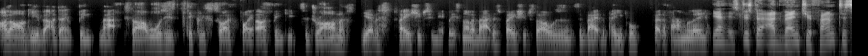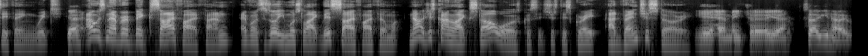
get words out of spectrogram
I'll argue that I don't think that Star Wars is particularly sci-fi. I think it's a drama. Yeah, there's spaceships in it, but it's not about the spaceship. Star Wars isn't. It's about the people, about the family. Yeah, it's just an adventure fantasy thing, which yeah. I was never a big sci-fi fan. Everyone says, "Oh, you must like this sci-fi film." No, I just kind of like Star Wars because it's just this great adventure story. Yeah, me too. Yeah. So you know,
